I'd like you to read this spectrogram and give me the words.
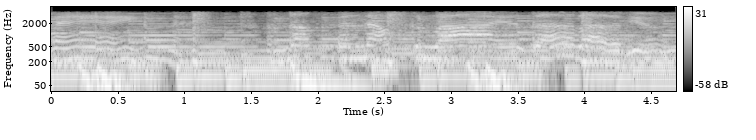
pain. Nothing else can rise above you.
